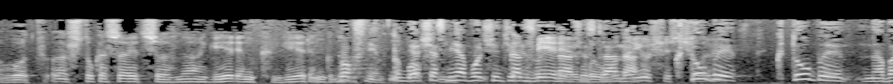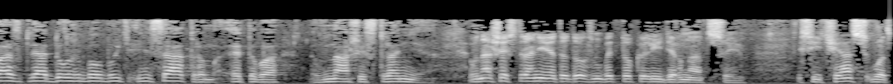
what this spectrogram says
Вот. А что касается, да, Геринг, Геринг, да. Бог с ним. Ну, бог я сейчас, меня больше интересует наша страна. Кто бы, кто бы, на ваш взгляд, должен был быть инициатором этого в нашей стране? В нашей стране это должен быть только лидер нации. Сейчас, вот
